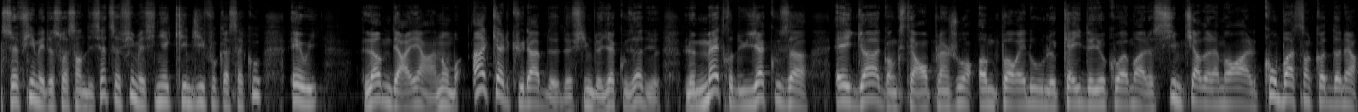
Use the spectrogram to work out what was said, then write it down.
ce film est de 77. Ce film est signé Kinji Fukasaku. Et oui, l'homme derrière un nombre incalculable de, films de Yakuza, le maître du Yakuza, Eiga, Gangster en plein jour, Homme, Port et Loup, Le Caïd de Yokohama, Le Cimetière de la Morale, Combat sans code d'honneur.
